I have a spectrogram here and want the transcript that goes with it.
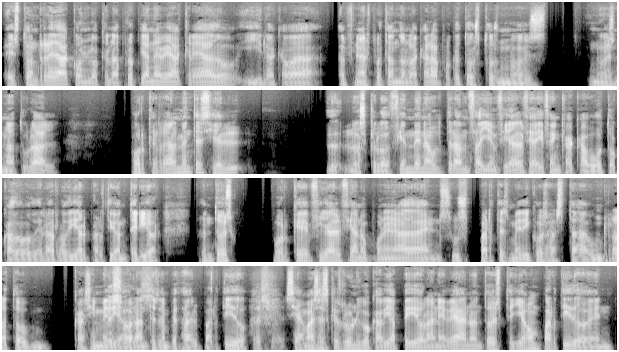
esto enreda con lo que la propia NBA ha creado y le acaba al final explotando en la cara porque todo esto no es, no es natural. Porque realmente si él los que lo defienden a ultranza y en Filadelfia dicen que acabó tocado de la rodilla el partido anterior. Pero entonces, ¿por qué Filadelfia no pone nada en sus partes médicos hasta un rato, casi media hora antes de empezar el partido? Si además es que es lo único que había pedido la NBA, ¿no? Entonces te llega un partido en,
